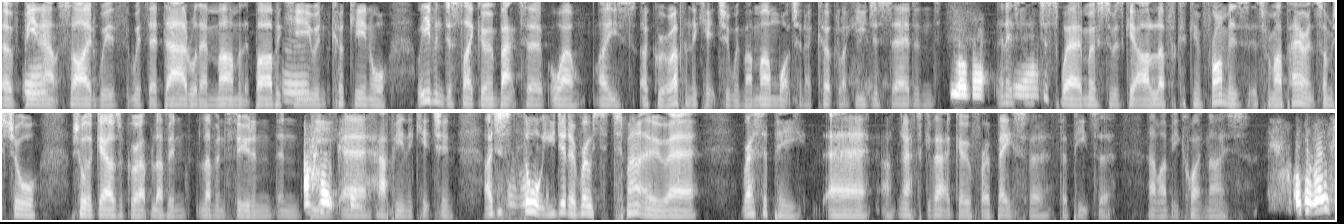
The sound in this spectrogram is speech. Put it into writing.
of being Yeah. outside with, with their dad or their mum at the barbecue and cooking, or, or even just like going back to well, I used I grew up in the kitchen with my mum watching her cook, like you just said, and Love it. and it's, yeah. it's just where most of us get our love for cooking from is, is from our parents. So I'm sure I'm sure the girls will grow up loving loving food and, and I be uh, happy in the kitchen. I just I thought you did a roasted tomato uh, recipe. Uh, I'm gonna have to give that a go for a base for, for pizza. That might be quite nice. Or the roast,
